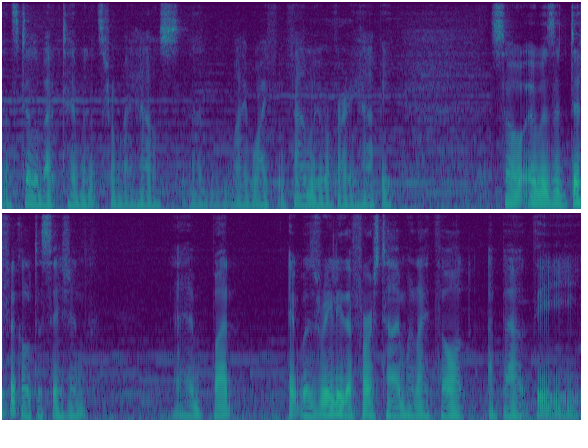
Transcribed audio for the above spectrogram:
and still about 10 minutes from my house. And my wife and family were very happy. So it was a difficult decision, um, but it was really the first time when I thought about the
